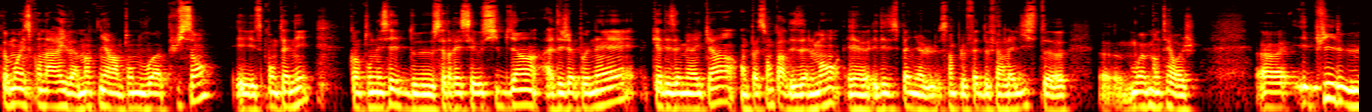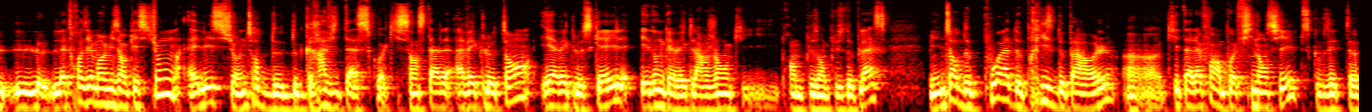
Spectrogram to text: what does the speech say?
Comment est-ce qu'on arrive à maintenir un ton de voix puissant et spontané quand on essaie de s'adresser aussi bien à des Japonais qu'à des Américains, en passant par des Allemands et, des Espagnols. Le simple fait de faire la liste, euh, euh moi, m'interroge. Euh, et puis la troisième remise en question, elle est sur une sorte de, gravitas quoi, qui s'installe avec le temps et avec le scale et donc avec l'argent qui prend de plus en plus de place mais une sorte de poids de prise de parole euh, qui est à la fois un poids financier, puisque vous êtes euh,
